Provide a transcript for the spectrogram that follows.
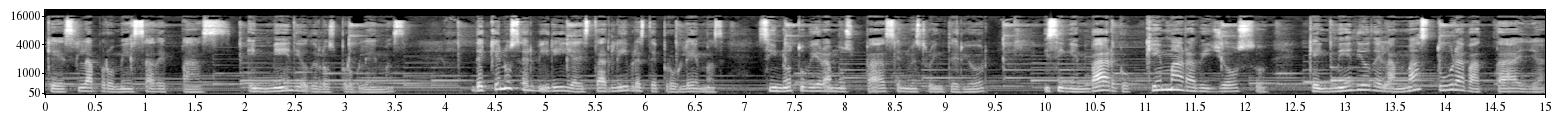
que es la promesa de paz en medio de los problemas. ¿De qué nos serviría estar libres de problemas si no tuviéramos paz en nuestro interior? Y sin embargo, qué maravilloso que en medio de la más dura batalla,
